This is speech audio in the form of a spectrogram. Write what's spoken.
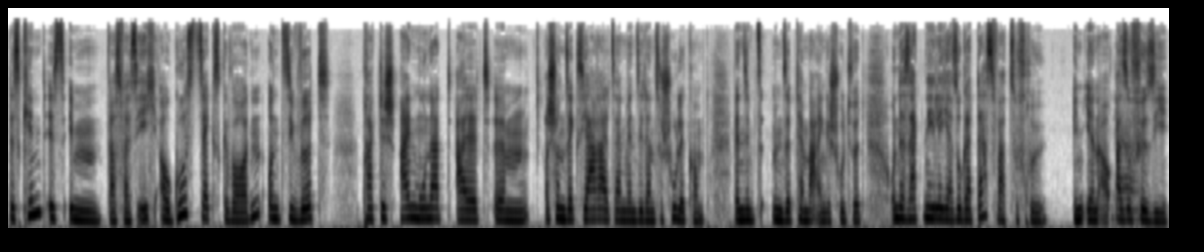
das Kind ist im, was weiß ich, August sechs geworden und sie wird praktisch einen Monat alt, ähm, schon sechs Jahre alt sein, wenn sie dann zur Schule kommt, wenn sie im September eingeschult wird. Und da sagt Nele ja sogar, das war zu früh in ihren, Au ja. also für sie.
